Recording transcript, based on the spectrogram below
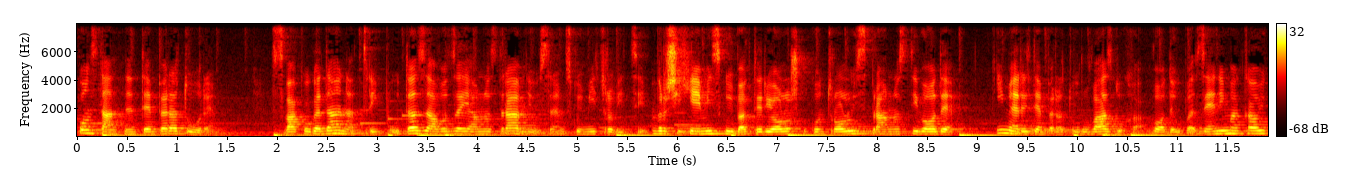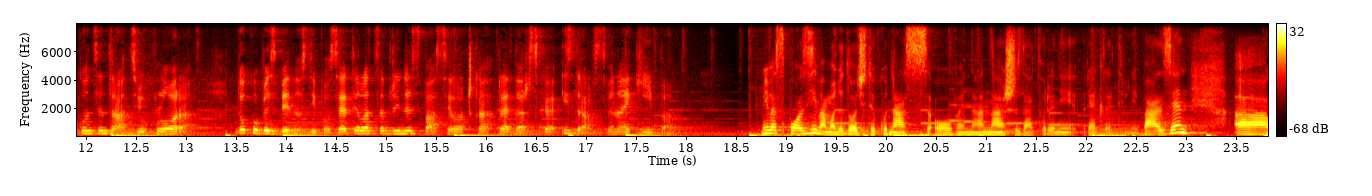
konstantne temperature. Svakoga dana, tri puta, Zavod za javno zdravlje u Sremskoj Mitrovici vrši hemijsku i bakteriološku kontrolu ispravnosti vode i meri temperaturu vazduha, vode u bazenima kao i koncentraciju hlora, dok o bezbednosti posetilaca brine spasilačka, redarska i zdravstvena ekipa. Mi vas pozivamo da dođete kod nas ovaj, na naš zatvoreni rekreativni bazen a,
